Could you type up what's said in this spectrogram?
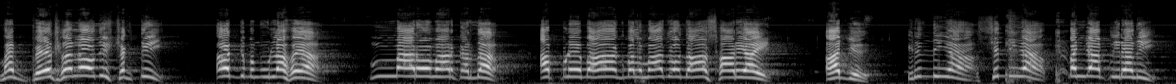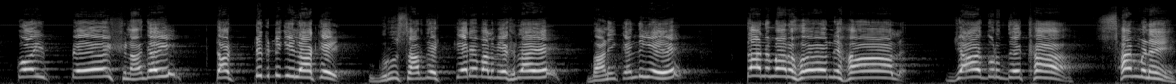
ਮੈਂ ਵੇਖ ਲੈਣਾ ਉਹਦੀ ਸ਼ਕਤੀ। ਅੱਗ ਬਬੂਲਾ ਹੋਇਆ। ਮਾਰੋ ਮਾਰ ਕਰਦਾ। ਆਪਣੇ ਬਾਗ ਬਲ ਮਾਧੋ ਦਾਸ ਆ ਰਿਹਾ ਏ ਅੱਜ ਰਿੱਧੀਆਂ, ਸਿੱਧੀਆਂ ਪੰਜਾਂ ਪੀਰਾਂ ਦੀ ਕੋਈ ਪੇਸ਼ ਨਾ ਗਈ ਤਾਂ ਟਿਕਟਿਕੀ ਲਾ ਕੇ ਗੁਰੂ ਸਾਹਿਬ ਦੇ ਚਿਹਰੇ ਵੱਲ ਵੇਖਦਾ ਏ। ਬਾਣੀ ਕਹਿੰਦੀ ਏ ਤਨ ਮਨ ਹੋਏ ਨਿਹਾਲ, ਜਾ ਗੁਰ ਦੇਖਾਂ ਸਾਹਮਣੇ।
